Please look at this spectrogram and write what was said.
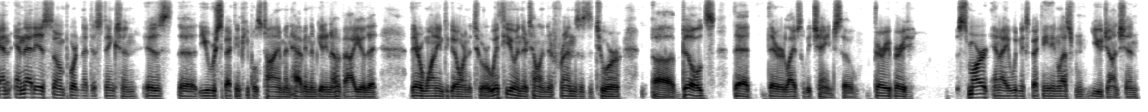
And and that is so important. That distinction is the you respecting people's time and having them getting a value that they're wanting to go on the tour with you, and they're telling their friends as the tour uh, builds that their lives will be changed. So very, very smart, and I wouldn't expect anything less from you, John Shin.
